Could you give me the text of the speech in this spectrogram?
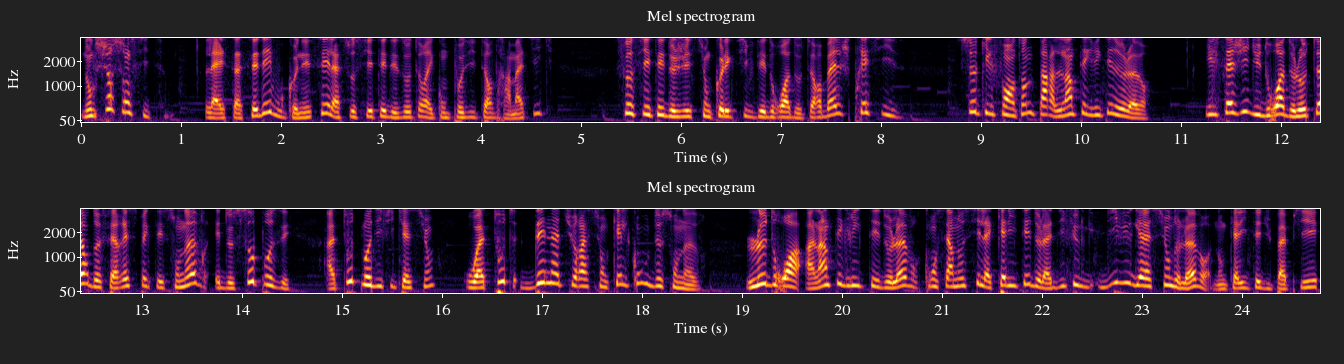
Donc sur son site, La SACD, vous connaissez, la Société des auteurs et compositeurs dramatiques, Société de gestion collective des droits d'auteur belge, précise ce qu'il faut entendre par l'intégrité de l'œuvre. Il s'agit du droit de l'auteur de faire respecter son œuvre et de s'opposer à toute modification ou à toute dénaturation quelconque de son œuvre. Le droit à l'intégrité de l'œuvre concerne aussi la qualité de la divulgation de l'œuvre, donc qualité du papier,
